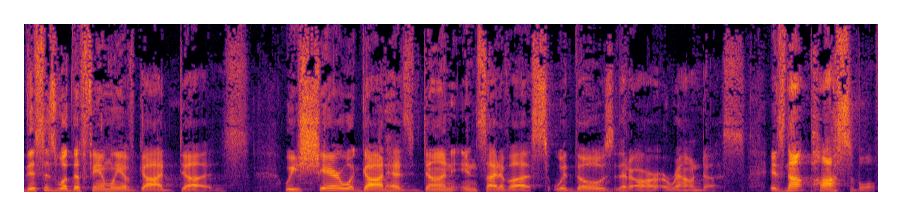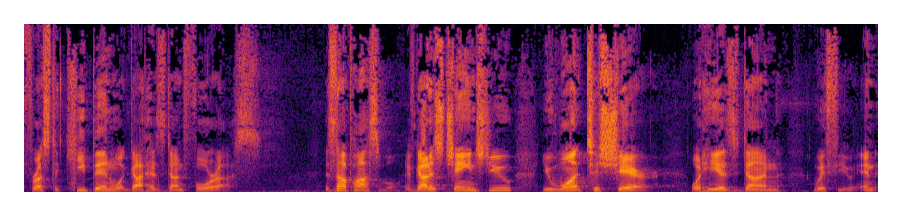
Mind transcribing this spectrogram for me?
This is what the family of god does. We share what god has done inside of us with those that are around us. It's not possible for us to keep in what god has done for us. It's not possible. If god has changed you you want to share what he has done with you. And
